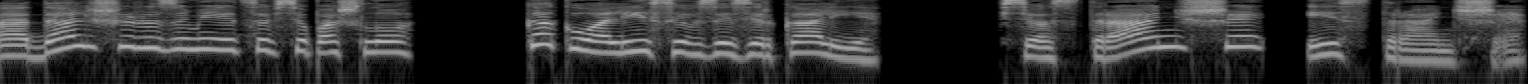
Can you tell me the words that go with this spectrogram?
А дальше, разумеется, все пошло, как у Алисы в Зазеркалье. Все страньше и страньше.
